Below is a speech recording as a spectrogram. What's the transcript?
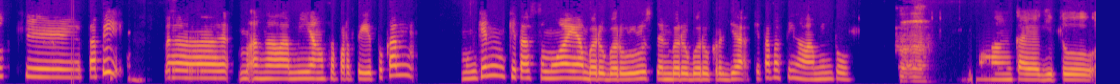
oke tapi uh, mengalami yang seperti itu kan mungkin kita semua yang baru-baru lulus dan baru-baru kerja kita pasti ngalamin tuh. Uh-uh memang kayak gitu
